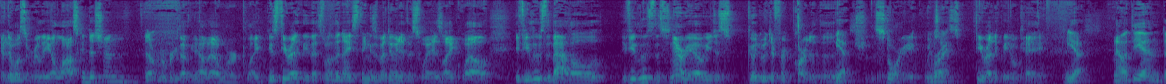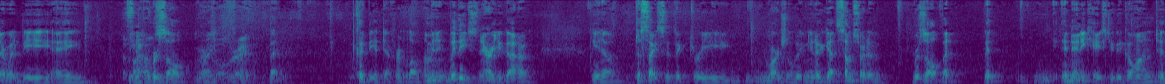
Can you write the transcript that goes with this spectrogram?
and there wasn't really a loss condition? I don't remember exactly how that worked. Like, because theoretically, that's one of the nice things about doing it this way. Is like, well, if you lose the battle, if you lose the scenario, you just go to a different part of the Yes. the story, which Right. is theoretically okay. Yes. Now at the end there would be a you know a final result, right? result, right. But could be a different level. I mean, with each scenario, you got a you know decisive victory, marginal victory. You know, you got some sort of result, but but in any case, you could go on to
